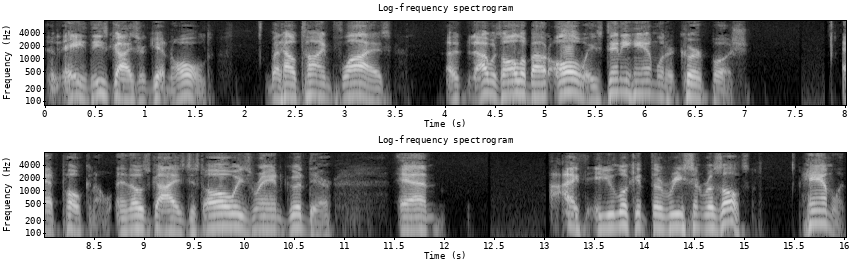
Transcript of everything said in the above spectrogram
hey, these guys are getting old, but how time flies. Uh, I was all about always Denny Hamlin or Kurt Busch at Pocono, and those guys just always ran good there. And I, you look at the recent results: Hamlin,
